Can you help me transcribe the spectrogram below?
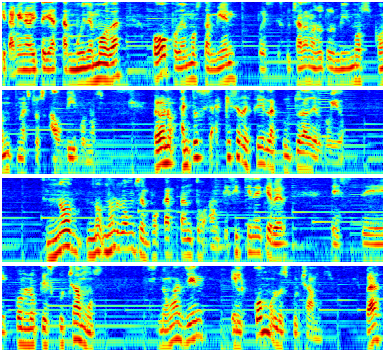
que también ahorita ya están muy de moda, o podemos también pues escuchar a nosotros mismos con nuestros audífonos. Pero bueno, entonces, ¿a qué se refiere la cultura del ruido? No, no, no nos vamos a enfocar tanto, aunque sí tiene que ver este, con lo que escuchamos, sino más bien el cómo lo escuchamos. ¿verdad?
